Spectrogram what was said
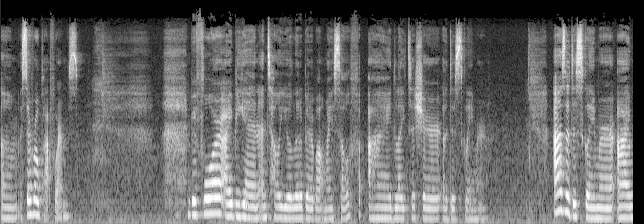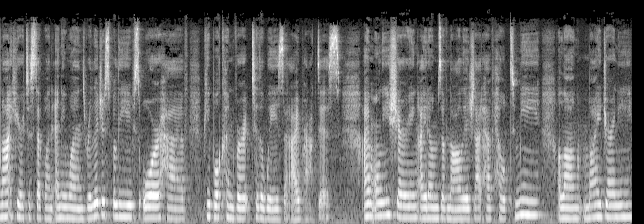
um, several platforms. Before I begin and tell you a little bit about myself, I'd like to share a disclaimer. As a disclaimer, I'm not here to step on anyone's religious beliefs or have people convert to the ways that I practice. I'm only sharing items of knowledge that have helped me along my journey,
